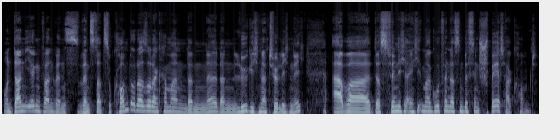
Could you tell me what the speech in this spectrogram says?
Und dann irgendwann, wenn es dazu kommt oder so, dann kann man, dann, ne, dann lüge ich natürlich nicht. Aber das finde ich eigentlich immer gut, wenn das ein bisschen später kommt.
